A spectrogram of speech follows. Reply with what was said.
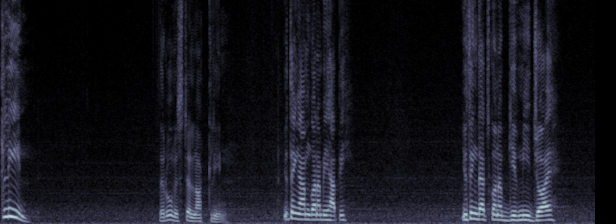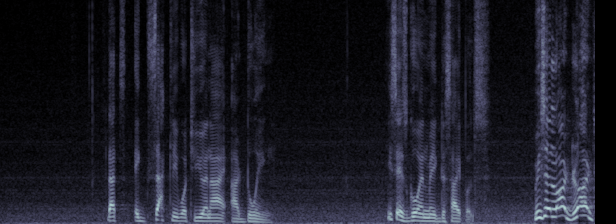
clean. The room is still not clean. You think I'm going to be happy? You think that's going to give me joy? That's exactly what you and I are doing. He says, Go and make disciples. We say, Lord, Lord,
